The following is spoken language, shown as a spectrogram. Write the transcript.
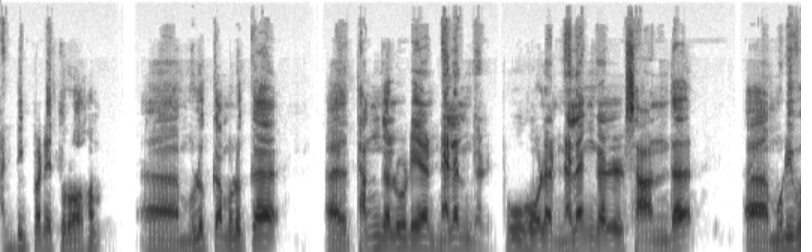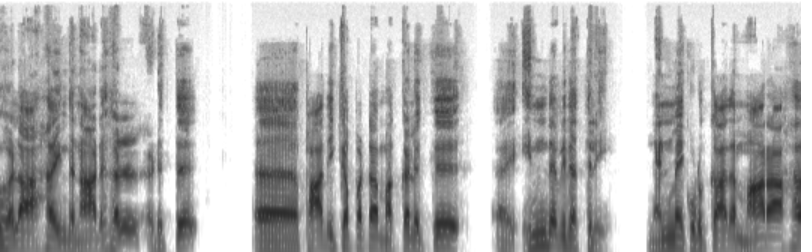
அடிப்படை துரோகம் முழுக்க முழுக்க தங்களுடைய நலன்கள் பூகோள நலன்கள் சார்ந்த முடிவுகளாக இந்த நாடுகள் எடுத்து பாதிக்கப்பட்ட மக்களுக்கு எந்த விதத்திலையும் நன்மை கொடுக்காத மாறாக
